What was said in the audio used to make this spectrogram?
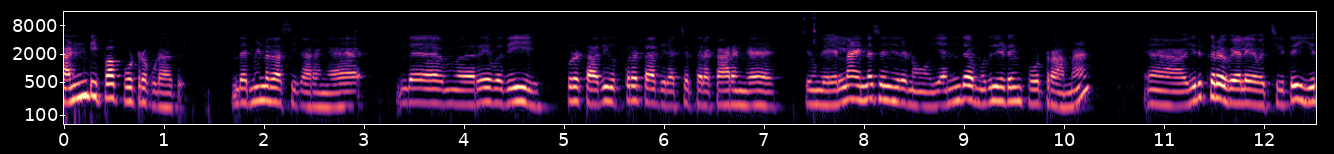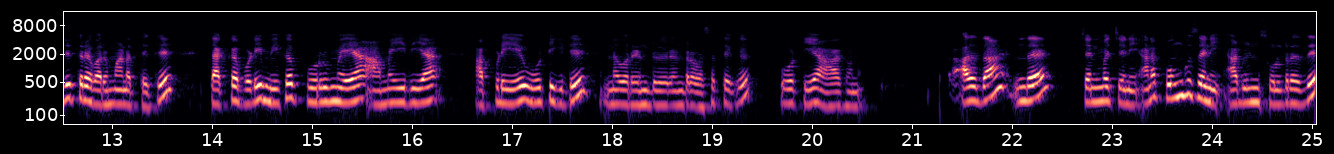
கண்டிப்பாக போட்டுறக்கூடாது இந்த மீனராசிக்காரங்க இந்த ரேவதி புரட்டாதி உத்திரட்டாதி நட்சத்திரக்காரங்க இவங்க எல்லாம் என்ன செஞ்சிடணும்? எந்த முதலீடையும் போட்டுறாமல் இருக்கிற வேலையை வச்சுக்கிட்டு இருக்கிற வருமானத்துக்கு தக்கபடி மிக பொறுமையாக அமைதியாக அப்படியே ஓட்டிக்கிட்டு இன்னும் ஒரு ரெண்டு ரெண்டரை வருஷத்துக்கு ஓட்டியே ஆகணும். அதுதான் இந்த ஜென்மச்சனி ஆனால் பொங்கு சனி அப்படின்னு சொல்கிறது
